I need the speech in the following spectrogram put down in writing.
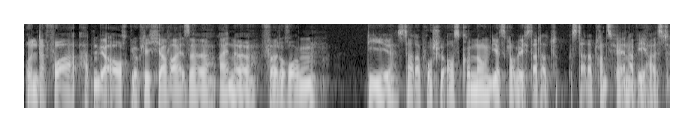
Und davor hatten wir auch glücklicherweise eine Förderung, die Startup-Hochschulausgründung, die jetzt, glaube ich, Startup, Startup Transfer NRW heißt.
